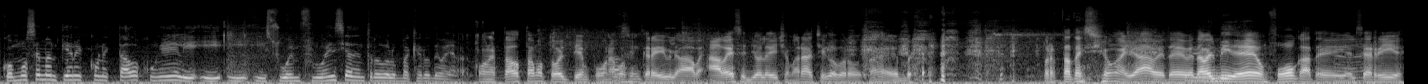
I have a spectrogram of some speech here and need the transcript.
cómo se mantiene conectados con él y, y, su influencia dentro de los vaqueros de Valladolid? Conectados estamos todo el tiempo, una ah. cosa increíble. A, veces yo le he dicho, mira, chico, pero ¿sabes? presta atención allá, vete, vete a ver el video, enfócate, y él se ríe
